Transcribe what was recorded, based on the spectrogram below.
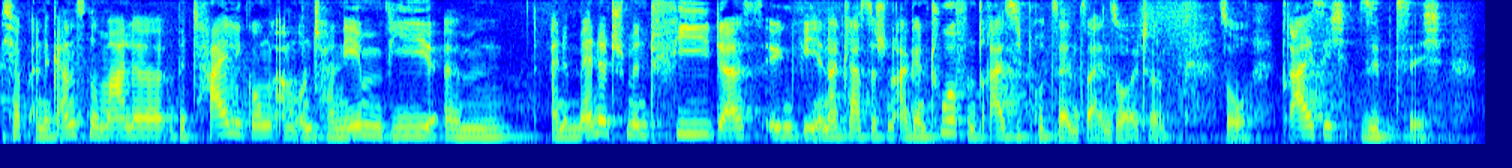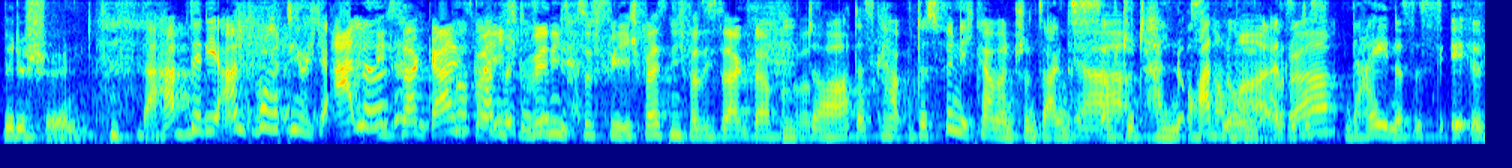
ich habe eine ganz normale Beteiligung am Unternehmen wie ähm, eine Management-Fee, das irgendwie in einer klassischen Agentur von 30 Prozent sein sollte. So, 30, 70. Bitteschön. Da habt ihr die Antwort, die euch alle. Ich sag gar nichts, weil ich will nicht zu viel. Ich weiß nicht, was ich sagen darf und was. Doch, das, das finde ich, kann man schon sagen. Das ja, ist auch total in Ordnung also das, nein, das ist äh,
